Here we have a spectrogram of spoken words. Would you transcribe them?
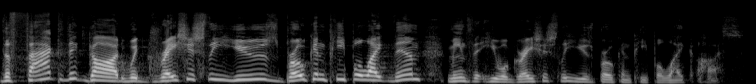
the fact that God would graciously use broken people like them means that he will graciously use broken people like us.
